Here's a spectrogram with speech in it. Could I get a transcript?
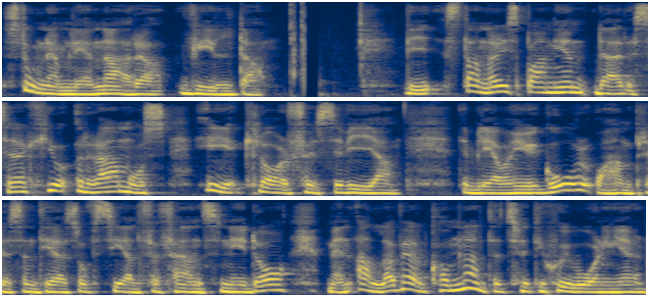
stod nämligen nära Vilda. Vi stannar i Spanien där Sergio Ramos är klar för Sevilla. Det blev han ju igår och han presenteras officiellt för fansen idag, men alla välkomnar inte 37-åringen.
